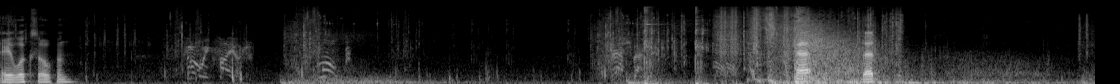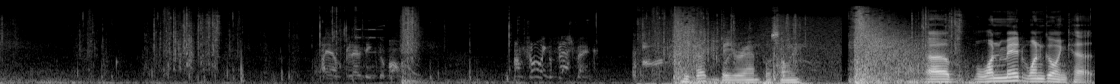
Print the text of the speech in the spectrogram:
A looks open. Throwing fire. Smoke. Flashback. Cat, dead. I am planting the bomb. I'm throwing a flashback. He's at B ramp or something. Uh, one mid, one going cat.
